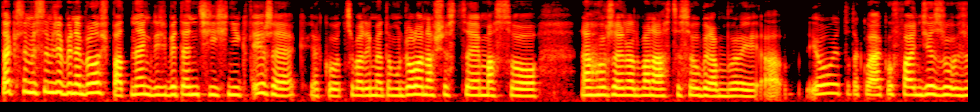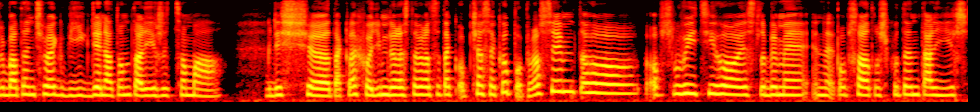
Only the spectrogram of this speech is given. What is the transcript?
tak si myslím, že by nebylo špatné, když by ten číšník i řekl, jako třeba dejme tomu dole na šestce je maso, nahoře na dvanáctce jsou brambory a jo, je to takové jako fajn, že zhruba ten člověk ví, kde na tom talíři co má. Když eh, takhle chodím do restaurace, tak občas jako poprosím toho obsluhujícího, jestli by mi popsal trošku ten talíř.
